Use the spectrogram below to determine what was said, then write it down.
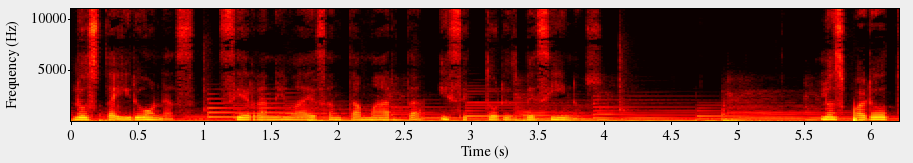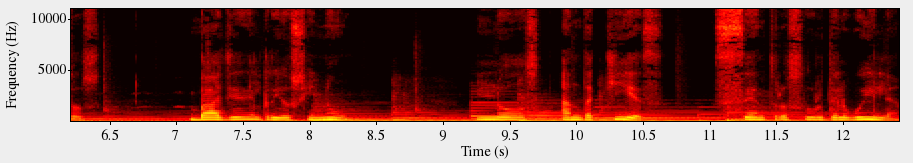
Los Taironas, Sierra Nevada de Santa Marta y sectores vecinos. Los Parotos, Valle del Río Sinú. Los Andaquíes, centro sur del Huila.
